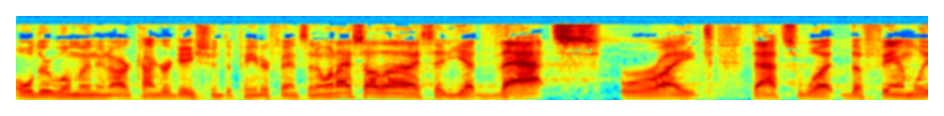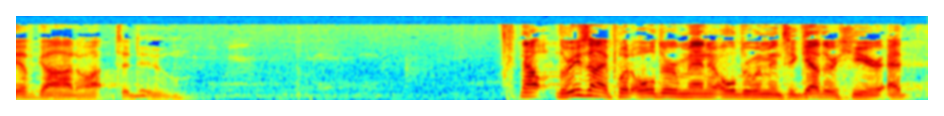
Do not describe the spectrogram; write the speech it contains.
older woman in our congregation to paint her fence. And when I saw that, I said, yeah, that's right. That's what the family of God ought to do. Now, the reason I put older men and older women together here at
